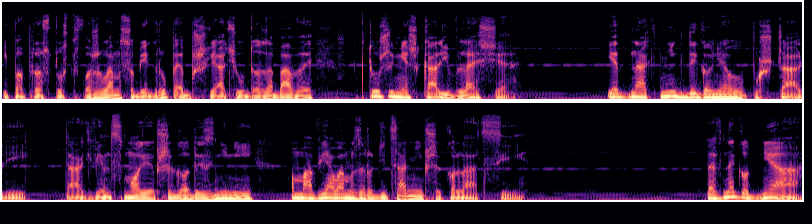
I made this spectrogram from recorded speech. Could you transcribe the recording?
i po prostu stworzyłam sobie grupę przyjaciół do zabawy, którzy mieszkali w lesie. Jednak nigdy go nie opuszczali, tak więc moje przygody z nimi omawiałam z rodzicami przy kolacji. Pewnego dnia,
